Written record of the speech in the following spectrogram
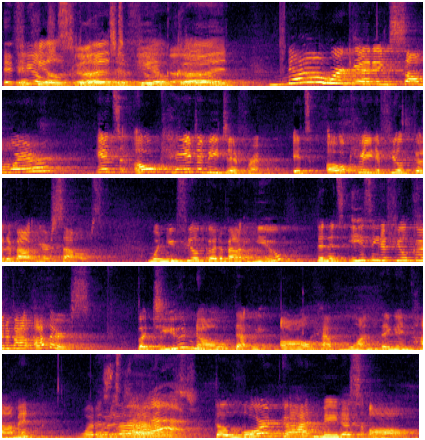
It feels good to feel good. Now we're getting somewhere. It's okay to be different. It's okay to feel good about yourselves. When you feel good about you, then it's easy to feel good about others. But do you know that we all have one thing in common? What is, that? The Lord God made us all. All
